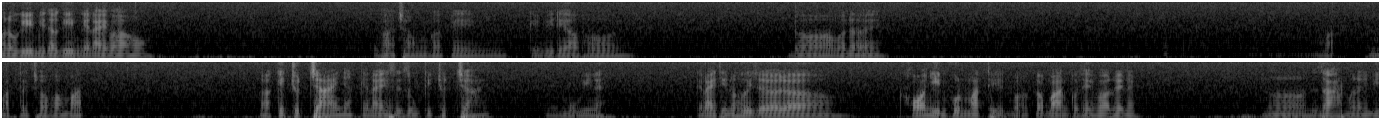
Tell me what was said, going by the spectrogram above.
bắt đầu ghim thì ta ghim cái này vào vào trong các cái cái video thôi. Đó vào đây. Mắt mắt ta cho vào mắt. À, kích chuột trái nhé cái này sử dụng kích chuột trái. Mũi này. Cái này thì nó hơi uh, khó nhìn khuôn mặt thì các bạn có thể vào đây này. Nó giảm cái này đi.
